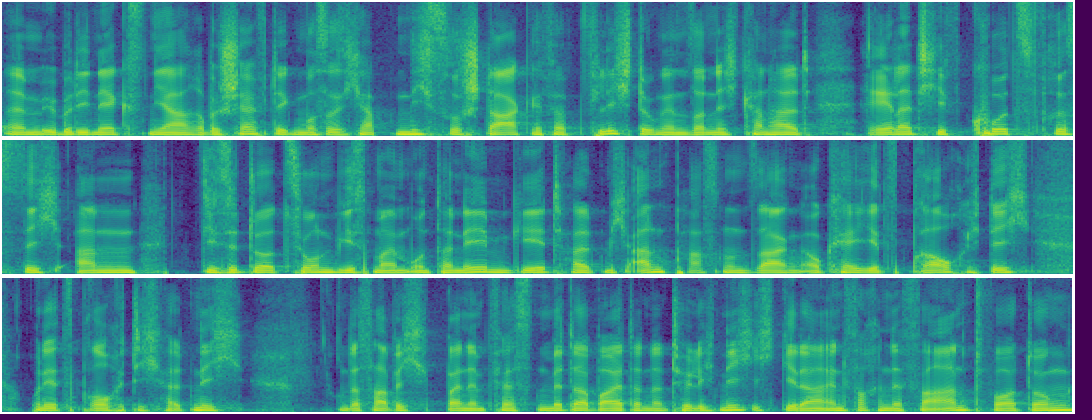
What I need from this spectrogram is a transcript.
ähm, über die nächsten Jahre beschäftigen muss. Also ich habe nicht so starke Verpflichtungen, sondern ich kann halt relativ kurzfristig an die Situation, wie es meinem Unternehmen geht, halt mich anpassen und sagen, okay, jetzt brauche ich dich und jetzt brauche ich dich halt nicht. Und das habe ich bei einem festen Mitarbeiter natürlich nicht. Ich gehe da einfach in eine Verantwortung,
